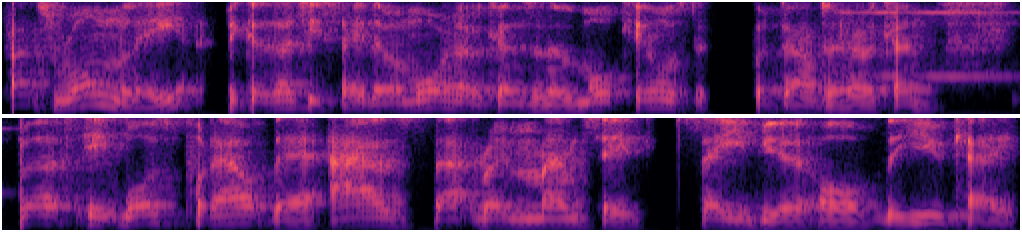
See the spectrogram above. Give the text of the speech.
perhaps wrongly, because as you say, there were more hurricanes and there were more kills put down to hurricane. But it was put out there as that romantic savior of the UK.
